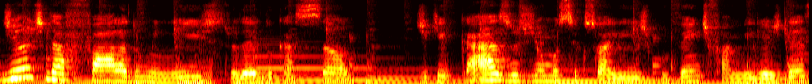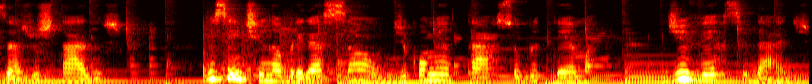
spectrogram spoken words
Diante da fala do ministro da Educação de que casos de homossexualismo vêm de famílias desajustadas, me senti na obrigação de comentar sobre o tema diversidade.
